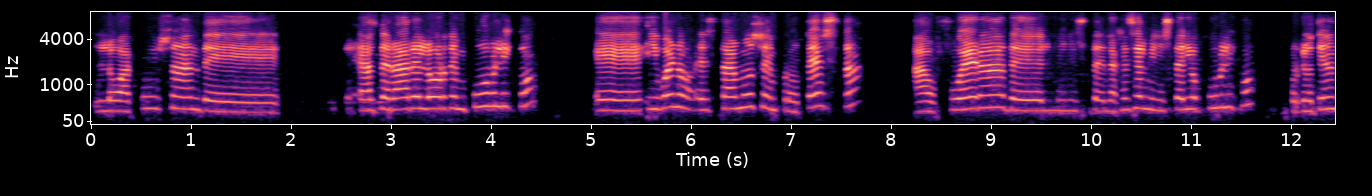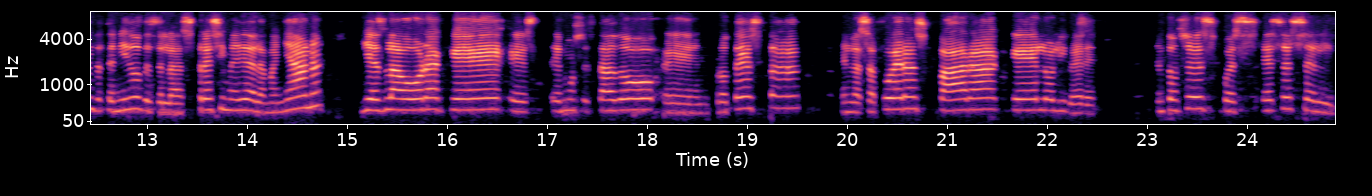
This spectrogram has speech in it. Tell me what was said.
lo acusan de alterar el orden público eh, y bueno, estamos en protesta afuera del de la agencia del Ministerio Público porque lo tienen detenido desde las tres y media de la mañana y es la hora que es, hemos estado en protesta en las afueras para que lo liberen. Entonces, pues ese es el,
